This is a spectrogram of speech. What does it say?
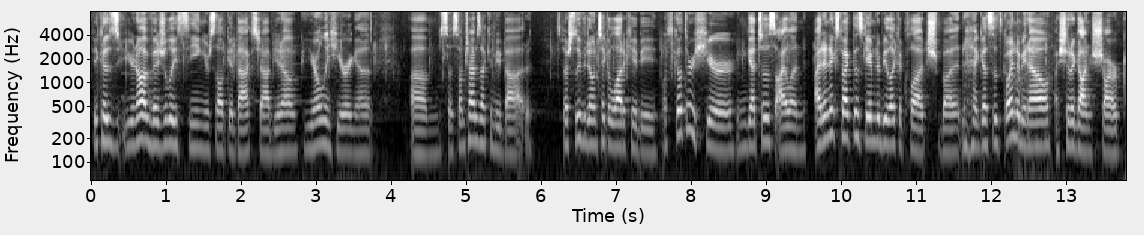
because you're not visually seeing yourself get backstabbed, you know? You're only hearing it. Um, so sometimes that can be bad especially if you don't take a lot of KB. Let's go through here and get to this island. I didn't expect this game to be like a clutch, but I guess it's going to be now. I should have gotten sharp.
